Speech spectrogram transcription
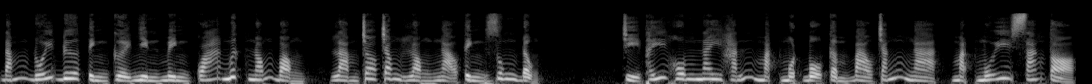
đắm đuối đưa tình cười nhìn mình quá mức nóng bỏng, làm cho trong lòng ngạo tình rung động. Chỉ thấy hôm nay hắn mặc một bộ cẩm bào trắng ngà, mặt mũi sáng tỏ,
